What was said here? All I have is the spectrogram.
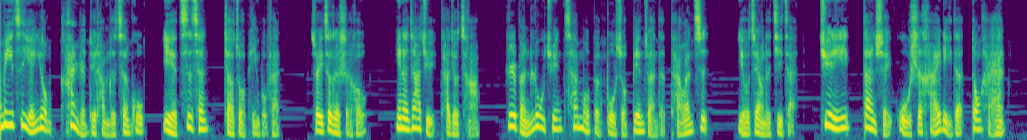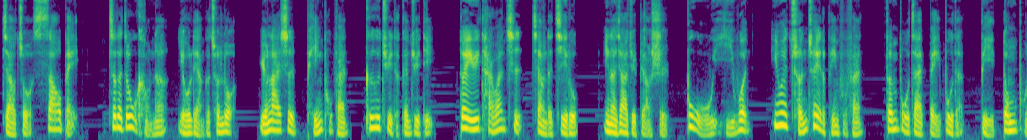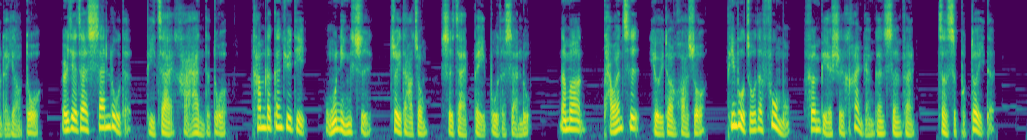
他们一直沿用汉人对他们的称呼，也自称叫做平埔番。所以这个时候，伊能嘉矩他就查。日本陆军参谋本部所编纂的《台湾志》有这样的记载：距离淡水五十海里的东海岸叫做骚北，这个入口呢有两个村落，原来是平埔番割据的根据地。对于《台湾志》这样的记录，伊能嘉矩表示不无疑问，因为纯粹的平埔番分布在北部的比东部的要多，而且在山路的比在海岸的多。他们的根据地吴宁市最大宗。是在北部的山路。那么，《台湾志》有一段话说，平埔族的父母分别是汉人跟生番，这是不对的。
